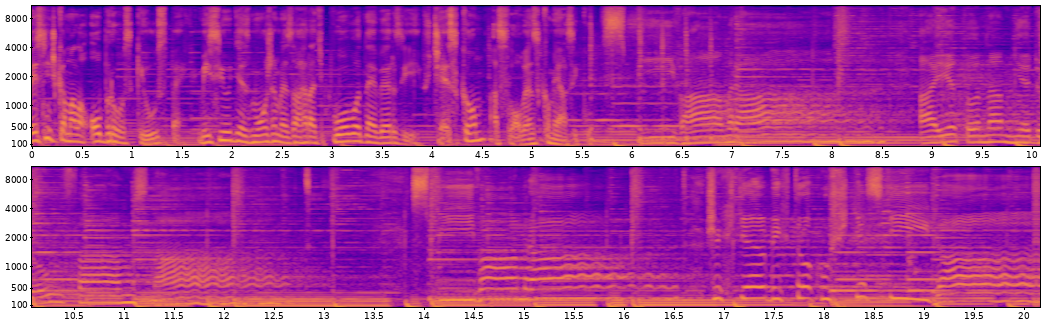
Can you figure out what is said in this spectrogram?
Pesnička mala obrovský úspech. My si ju dnes môžeme zahrať v pôvodnej verzii v českom a slovenskom jazyku. Spívám rád a je to na mě doufám znát. Spívám rád, že chtěl bych trochu štěstí dát.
